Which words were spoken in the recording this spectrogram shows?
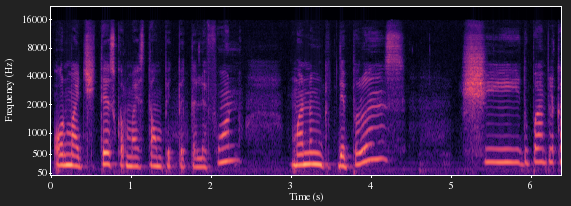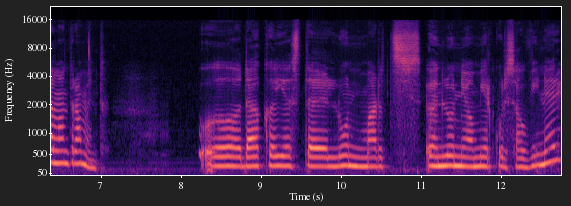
ori mai citesc, ori mai stau un pic pe telefon, mănânc de prânz și după aia am plecat la antrenament. Uh, Dacă este luni, marți, în luni, miercuri sau vineri,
